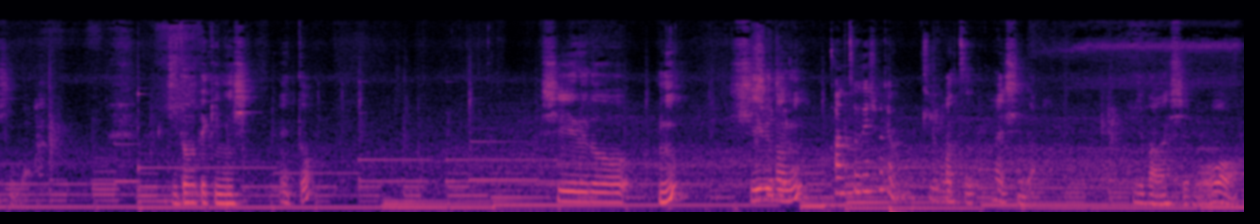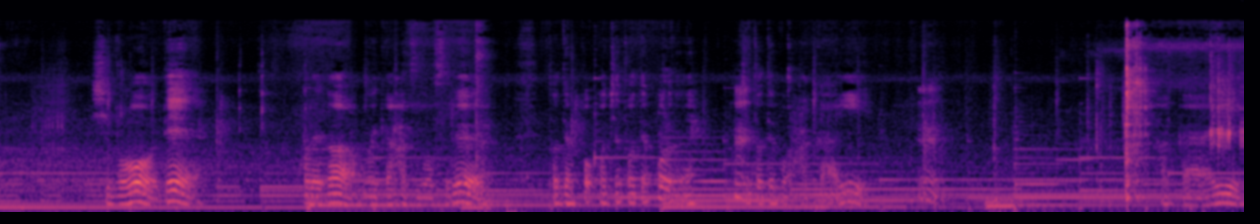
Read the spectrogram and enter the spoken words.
死んだ自動的にしえっとシールドにシールドに貫通でしょでも黄色一発はい。死んだ2番死亡脂肪でこれがもう一回発動するトーテンポこっちのトーテンポールだね、こっちのトーテンポール破壊うん破壊うん。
